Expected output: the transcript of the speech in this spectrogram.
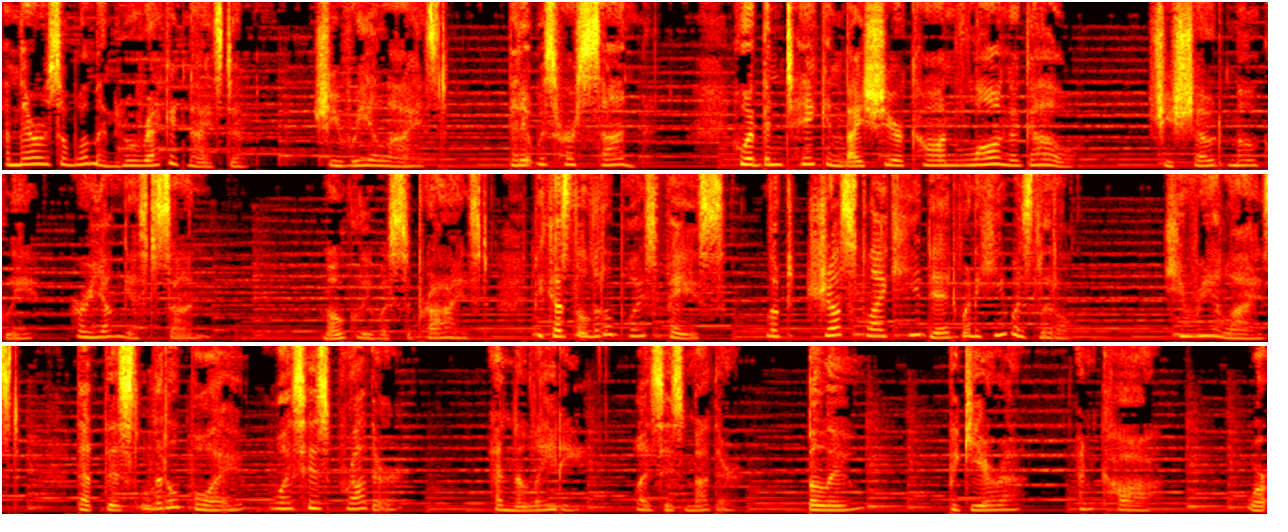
and there was a woman who recognized him. She realized that it was her son, who had been taken by Shere Khan long ago. She showed Mowgli her youngest son. Mowgli was surprised because the little boy's face looked just like he did when he was little. He realized that this little boy was his brother, and the lady was his mother. Baloo, Bagheera, and Kaa were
